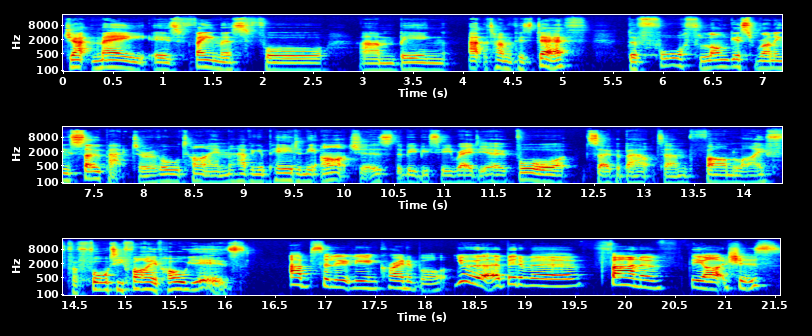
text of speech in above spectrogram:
Jack May is famous for um, being, at the time of his death, the fourth longest running soap actor of all time, having appeared in The Archers, the BBC Radio 4 soap about um, farm life, for 45 whole years. Absolutely incredible. You're a bit of a fan of The Archers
